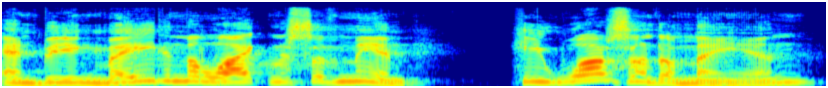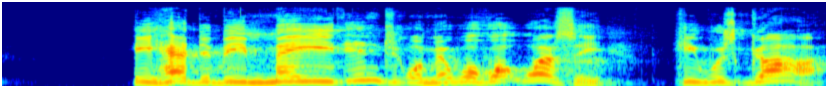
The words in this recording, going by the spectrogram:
and being made in the likeness of men. He wasn't a man, he had to be made into a man. Well, what was he? He was God.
